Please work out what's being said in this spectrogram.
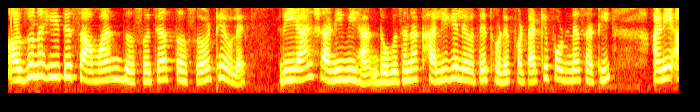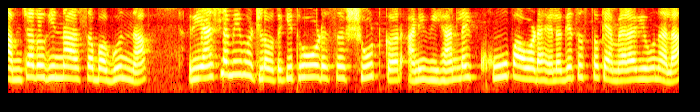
अजूनही ते सामान जसंच्या तसं ठेवलं आहे रियांश आणि विहान दोघंजणं खाली गेले होते थोडे फटाके फोडण्यासाठी. आणि आमच्या दोघींना असं बघून ना रियांशला मी म्हटलं होतं की थोडंसं शूट कर. आणि विहानलाही खूप आवड आहे. लगेचच तो कॅमेरा घेऊन आला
